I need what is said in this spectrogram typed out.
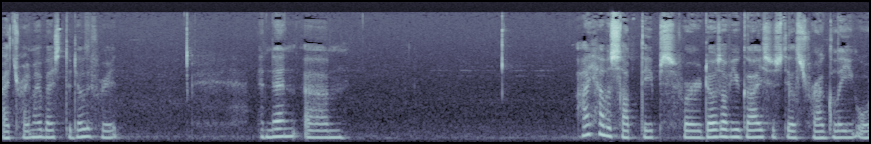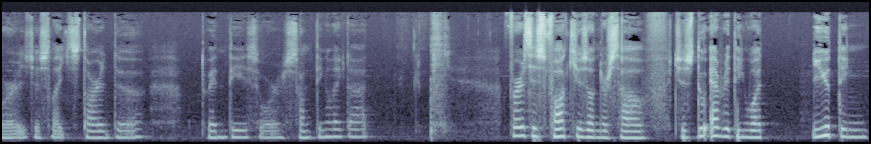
I try my best to deliver it. And then um, I have a sub tips for those of you guys who still struggling or just like start the 20s or something like that. First is focus on yourself. Just do everything what you think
